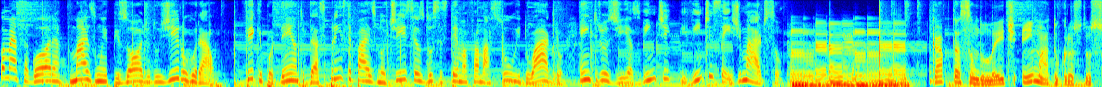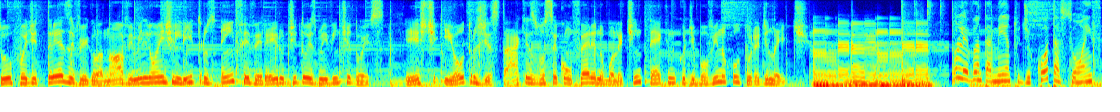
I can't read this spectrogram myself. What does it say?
Começa agora mais um episódio do Giro Rural. Fique por dentro das principais notícias do sistema FamaSul e do agro entre os dias 20 e 26 de março. Captação do leite em Mato Grosso do Sul foi de 13,9 milhões de litros em fevereiro de 2022. Este e outros destaques você confere no Boletim Técnico de Bovinocultura de Leite levantamento de cotações,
